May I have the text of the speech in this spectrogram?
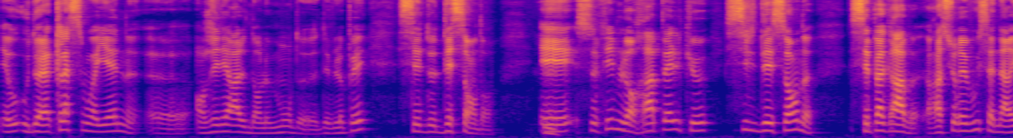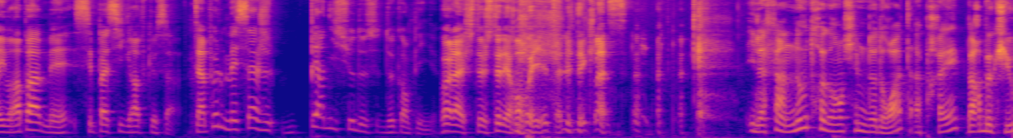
et- ou de la classe moyenne euh, en général dans le monde euh, développé, c'est de descendre. Et ce film leur rappelle que s'ils descendent, c'est pas grave. Rassurez-vous, ça n'arrivera pas, mais c'est pas si grave que ça. C'est un peu le message pernicieux de, de camping. Voilà, je te, je te l'ai renvoyé, t'as lu des classes. Il a fait un autre grand film de droite après, Barbecue.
